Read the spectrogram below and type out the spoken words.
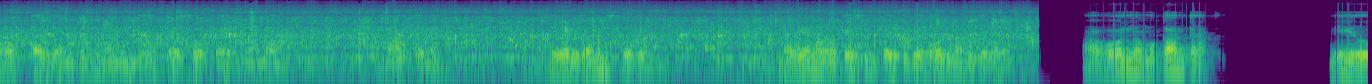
ಹೋಗ್ತಾ ಇದೆ ಅನ್ನೋದನ್ನು ನಾನು ನಿಮಗೆ ತೋರಿಸುವ ಪ್ರಯತ್ನವನ್ನು ಮಾಡ್ತೇನೆ. ನೀವಲ್ಲಿ ಗಮನಿಸ್ಬೋದು, ನಾವೇನು ಕೇಸಿಂಗ್ ಪೈಪಿಗೆ ಹೋಲ್ ಮಾಡಿದ್ದೇವೆ, ಆ ಹೋಲ್ನ ಮುಖಾಂತರ ನೀರು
